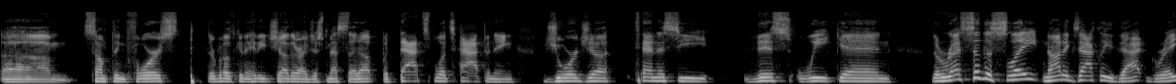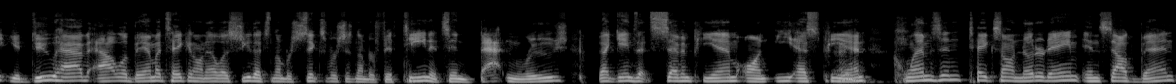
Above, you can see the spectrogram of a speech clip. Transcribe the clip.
um something forced. They're both going to hit each other. I just messed that up, but that's what's happening. Georgia, Tennessee this weekend. The rest of the slate, not exactly that great. You do have Alabama taking on LSU. That's number six versus number 15. It's in Baton Rouge. That game's at 7 p.m. on ESPN. Okay. Clemson takes on Notre Dame in South Bend.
